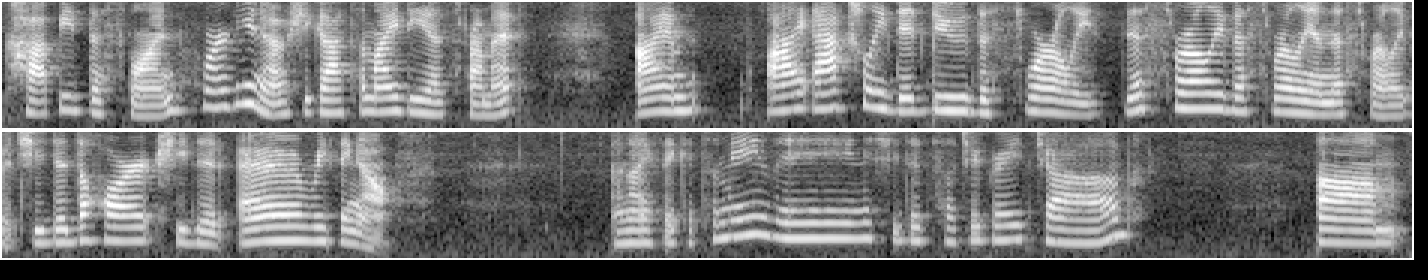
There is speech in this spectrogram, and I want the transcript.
copied this one. Or, you know, she got some ideas from it. I am I actually did do the swirlies, this swirly, this swirly, and this swirly, but she did the heart, she did everything else. And I think it's amazing. She did such a great job. Um,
